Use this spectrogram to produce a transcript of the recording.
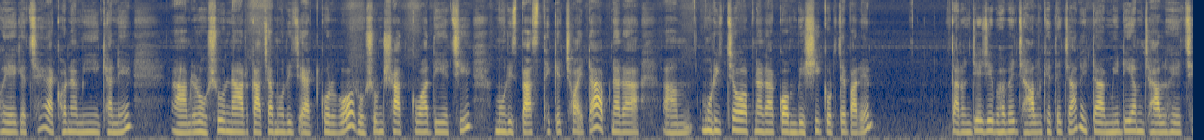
হয়ে গেছে। এখন আমি এখানে রসুন আর কাঁচামরিচ অ্যাড করব। রসুন সাত কোয়া দিয়েছি। মরিচ পাঁচ থেকে ছয়টা। আপনারা মরিচও আপনারা কম বেশি করতে পারেন। কারণ যে যেভাবে ঝাল খেতে চান, এটা মিডিয়াম ঝাল হয়েছে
